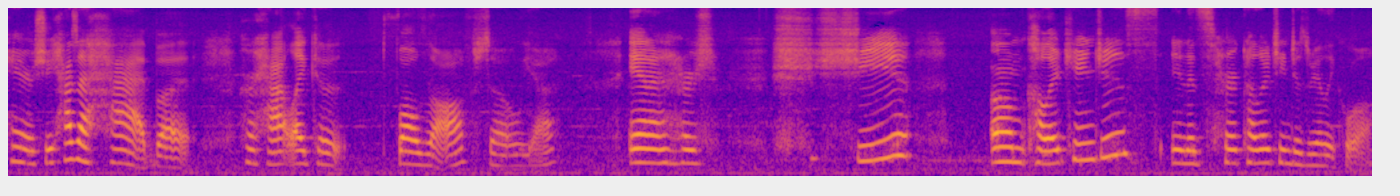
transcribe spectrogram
hair. She has a hat, but her hat like falls off. So yeah, and her she um color changes, and it's her color change is really cool.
